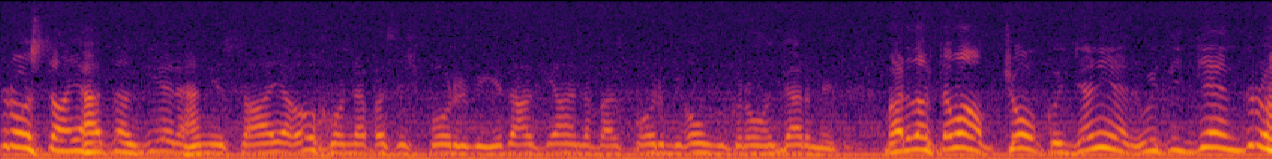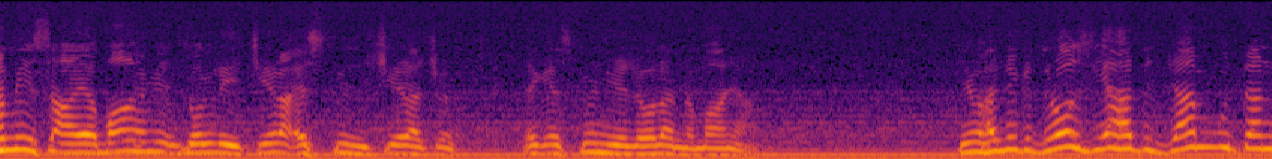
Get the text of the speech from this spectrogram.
درستا یہ ہتا زیر ہمیں سایہ او خو نفسش پور بھی ادا کیا نفس پور بھی اونگ کروں در میں۔ مردان تمام چوک و جنین، ویتی جن درو ہمیں سایہ بان ہمیں ظلی چیرا اسکونی، چیرا چوک لیکن اسکونی لولا نمایاں۔ یہ حدی کہ درست یہ حد جم بوتن،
